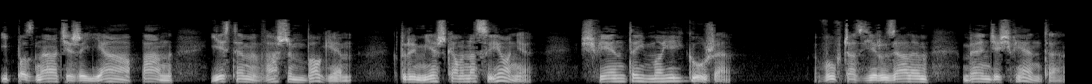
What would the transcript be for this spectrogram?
i poznacie, że ja, Pan, jestem waszym Bogiem, który mieszkam na Syjonie, świętej mojej górze. Wówczas Jeruzalem będzie święte.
